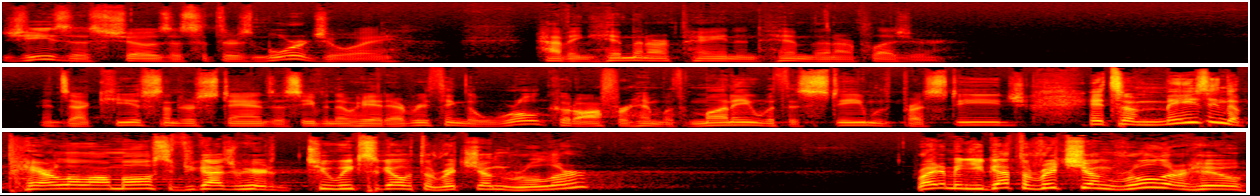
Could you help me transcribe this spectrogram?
Jesus shows us that there's more joy having Him in our pain and Him than our pleasure. And Zacchaeus understands this, even though he had everything the world could offer him with money, with esteem, with prestige. It's amazing the parallel almost. If you guys were here two weeks ago with the rich young ruler, right? I mean, you got the rich young ruler who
